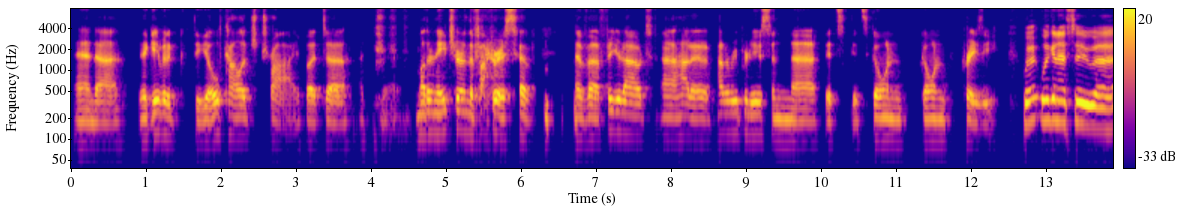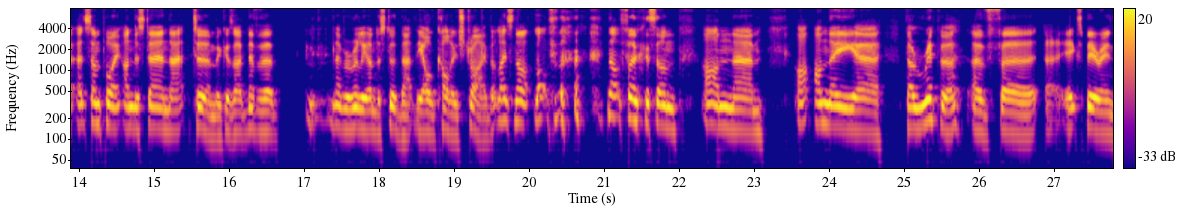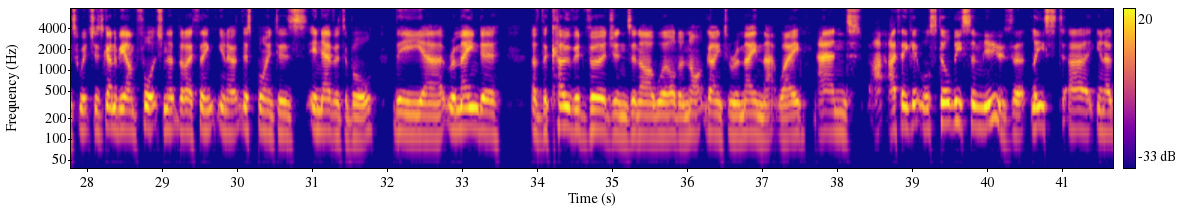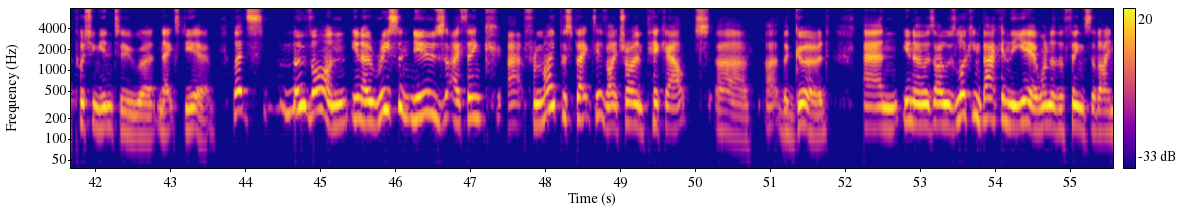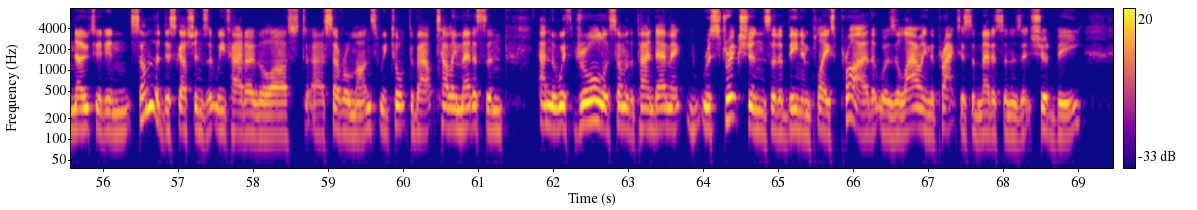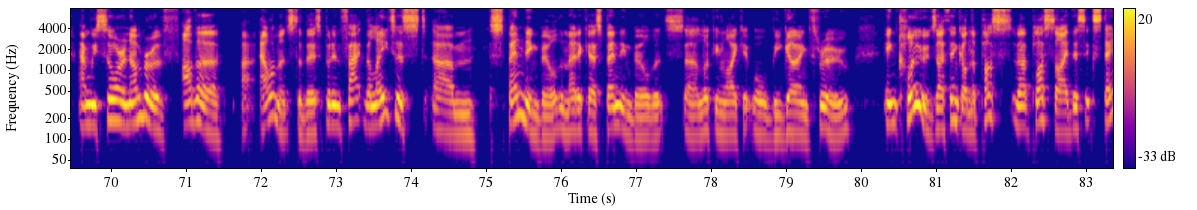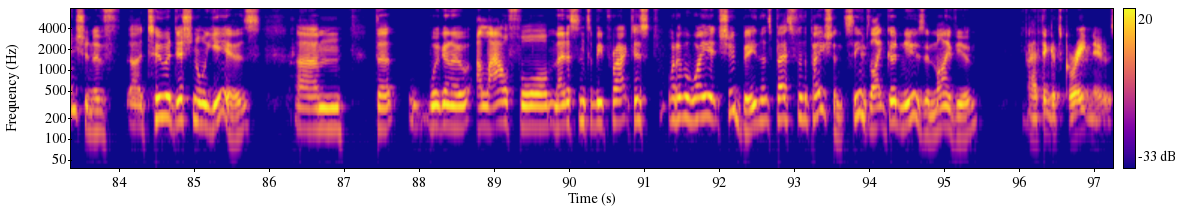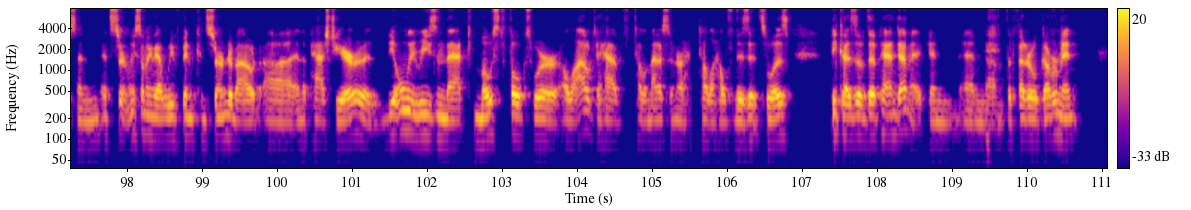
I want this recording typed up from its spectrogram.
and uh, they gave it a, the old college try. But uh, uh, Mother Nature and the virus have have uh, figured out how to how to reproduce, and it's it's going going crazy. We're we're going to have to at some point understand that term because I've never never really understood that the old college try but let's not not, not focus on on um, on the uh, the ripper of uh, uh, experience which is going to be unfortunate but i think you know at this point is inevitable. The uh, remainder of the COVID virgins in our world are not going to remain that way. And I, think it will still be some news, at least, uh, you know, pushing into uh, next year. Let's move on. You know, recent news, I think, uh, from my perspective, I try and pick out uh, uh, the good. And, you know, as I was looking back in the year, one of the things that I noted in some of the discussions that we've had over the last uh, several months, we talked about telemedicine and the withdrawal of some of the pandemic restrictions that had been in place prior that was allowing the practice of medicine as it should be. And we saw a number of other uh, elements to this, but in fact, the latest um, spending bill, the Medicare spending bill that's uh, looking like it will be going through, includes, I think, on the plus, uh, plus side, this extension of uh, two additional years. Um, that we're going to allow for medicine to be practiced whatever way it should be that's best for the patient. Seems like good news in my view. I think it's great news, and it's certainly something that we've been concerned about uh, in the past year. The only reason that most folks were allowed to have telemedicine or telehealth visits was because of the pandemic, and and um, the federal government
